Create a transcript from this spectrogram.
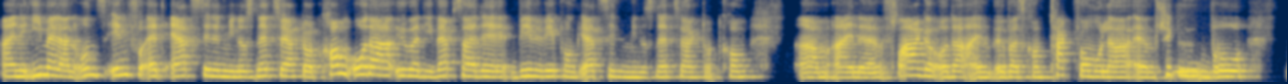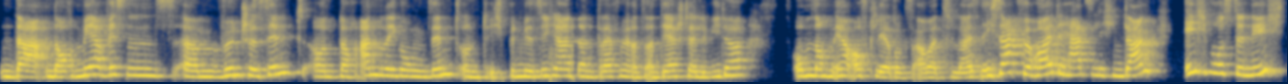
eine E-Mail an uns info at ärztinnen-netzwerk.com oder über die Webseite www.ärztinnen-netzwerk.com ähm, eine Frage oder ein, über das Kontaktformular ähm, schicken, wo da noch mehr Wissenswünsche ähm, sind und noch Anregungen sind. Und ich bin mir sicher, dann treffen wir uns an der Stelle wieder, um noch mehr Aufklärungsarbeit zu leisten. Ich sage für heute herzlichen Dank. Ich wusste nicht,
